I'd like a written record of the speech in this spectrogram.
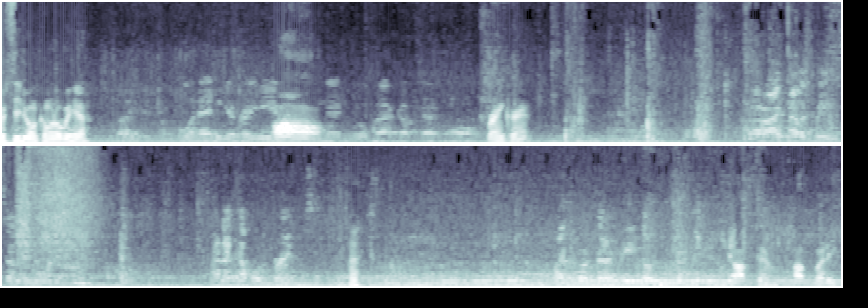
What's he doing? Coming over here? So you pull ahead and get right here. Oh. And then we'll back up that wall. Brain cramp. All right, that was me Sunday morning. Had a couple of drinks. I can go back, read those, read the Up, Tim. Up, buddy.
